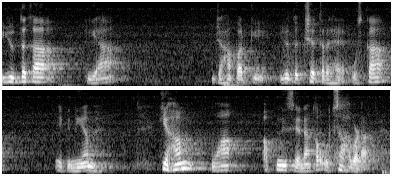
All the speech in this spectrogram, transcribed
युद्ध का या जहाँ पर कि युद्ध क्षेत्र है, उसका एक नियम है कि हम वहाँ अपनी सेना का उत्साह बढ़ाते हैं।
